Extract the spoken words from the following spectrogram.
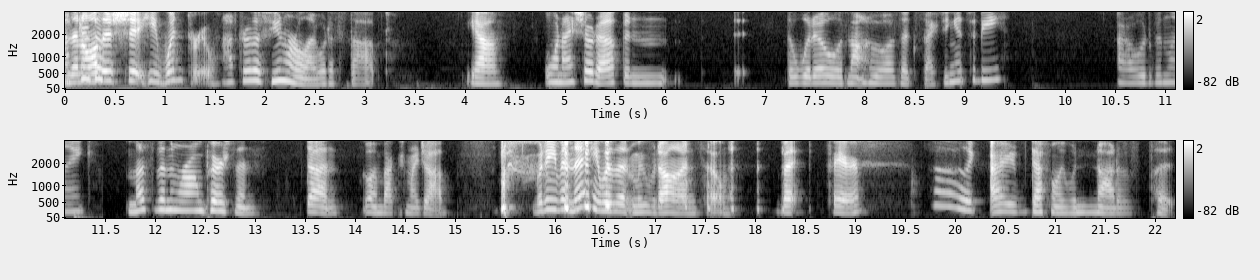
And then all the- this shit he went through. After the funeral, I would have stopped. Yeah. When I showed up and the widow was not who I was expecting it to be, I would have been like, must have been the wrong person. Done. Going back to my job. But even then, he wasn't moved on. So, but fair. Uh, like I definitely would not have put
